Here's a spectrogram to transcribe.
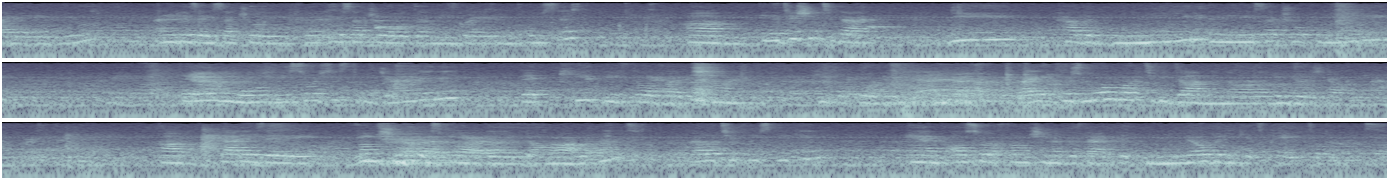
LGBTQIA youth, and it is asexually, asexual, demi, gray, inclusive. Um, in addition to that, we have a need in the asexual community for more resources to be generated that can't be filled by the current people who are doing. Right? There's more work to be done than there are leaders going around right now. Um, that is a function of us being a really young movement, relatively speaking, and also a function of the fact that nobody gets paid to do this.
